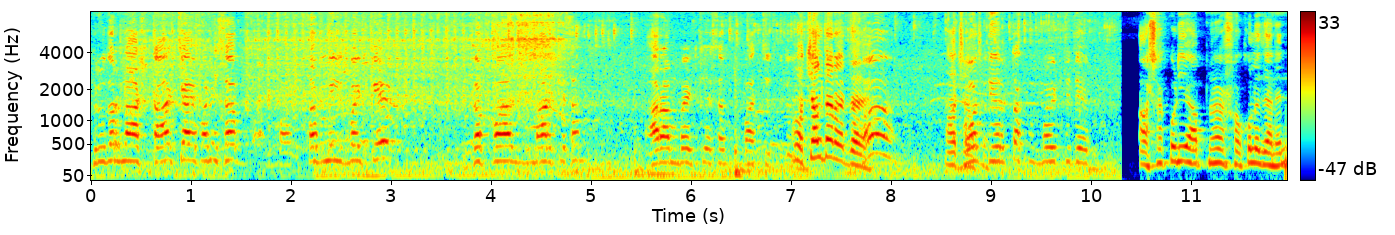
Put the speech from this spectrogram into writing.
फिर उधर नाश्ता चाय पानी सब सब मिल बैठ के गप्पा मार के सब आराम बैठ के सब बातचीत ও চলতা रहता है हाँ আচ্ছা बहुत देर तक बैठते थे আশা করি আপনারা সকলে জানেন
